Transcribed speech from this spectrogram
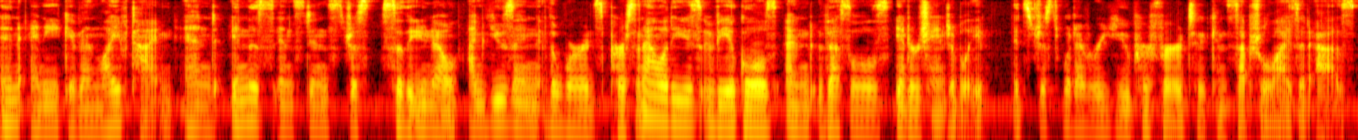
in any given lifetime. And in this instance, just so that you know, I'm using the words personalities, vehicles, and vessels interchangeably. It's just whatever you prefer to conceptualize it as.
